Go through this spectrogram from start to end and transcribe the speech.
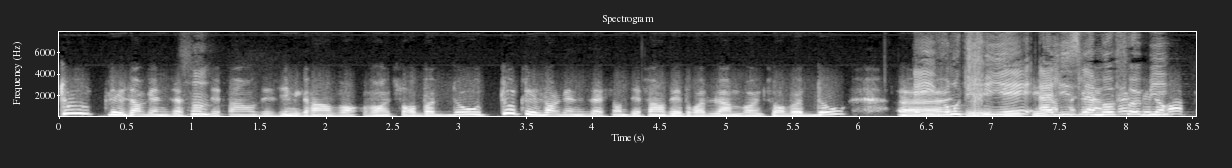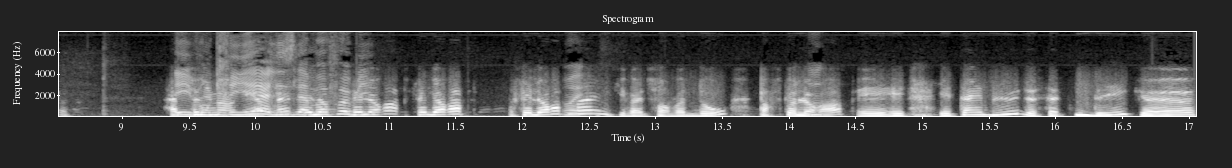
toutes les organisations de hmm. défense des immigrants vont, vont, être sur votre dos, toutes les organisations de défense des droits de l'homme vont être sur votre dos. Euh, et ils vont crier à l'islamophobie. Et ils vont crier à l'islamophobie. C'est l'Europe. C'est l'Europe même qui va être sur votre dos parce que l'Europe mm. est, est, imbue de cette idée que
